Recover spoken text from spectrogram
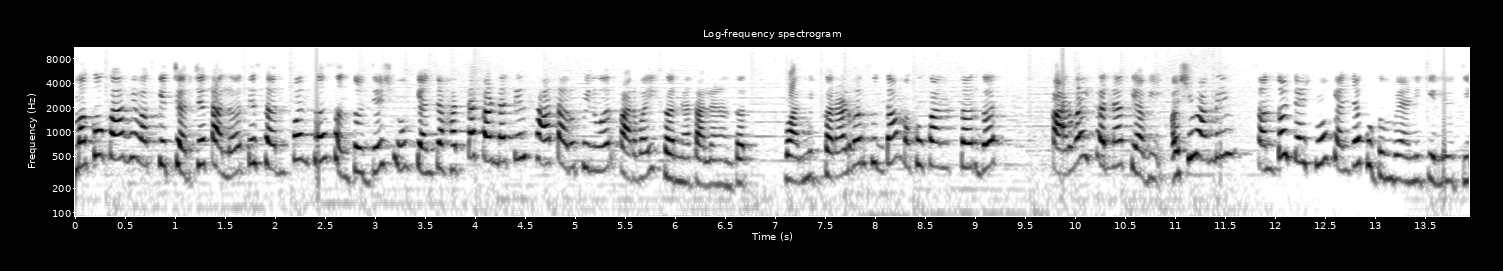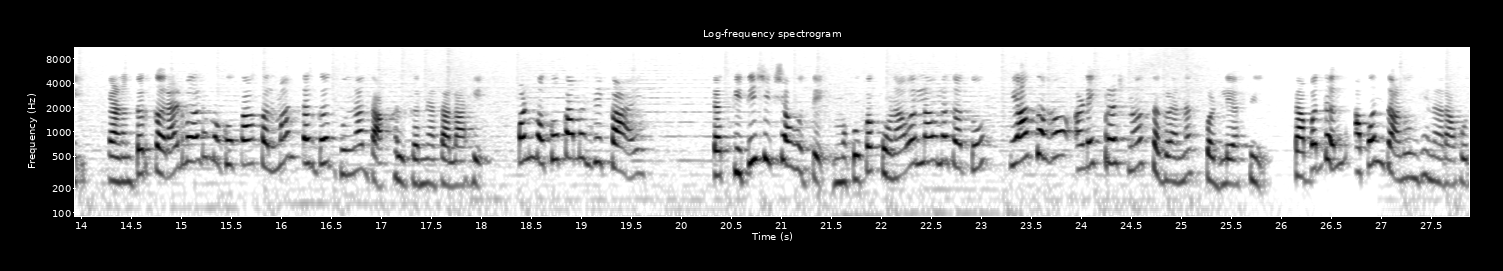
मकोका हे वाक्य चर्चेत आलं? ते सरपंच संतोष देशमुख यांच्या हत्याकांडातील सात आरोपींवर कारवाई करण्यात आल्यानंतर. वाल्मिक कराडवर सुद्धा मकोकांतर्गत कारवाई करण्यात यावी अशी मागणी संतोष देशमुख यांच्या कुटुंबियांनी केली होती. त्यानंतर कराडवर मकोका कलमांतर्गत गुन्हा दाखल करण्यात आला आहे. पण मकोका म्हणजे काय? त्यात किती शिक्षा होते? मकोका कोणावर लावला जातो? यासह अनेक प्रश्न सगळ्यांनाच पडले असतील. त्याबद्दल आपण जाणून घेणार आहोत.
